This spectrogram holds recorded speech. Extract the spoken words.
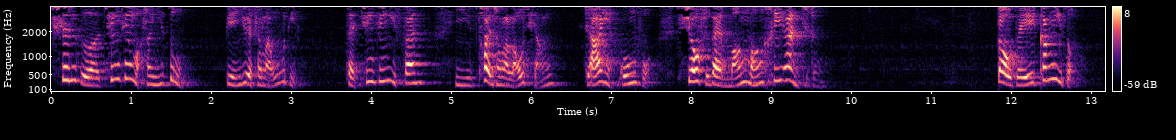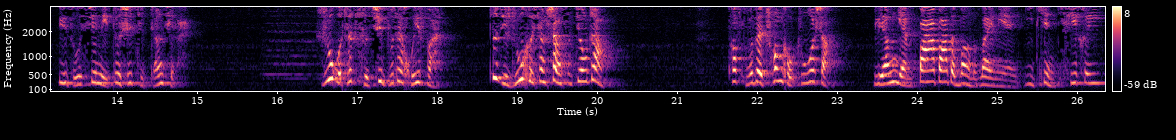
身子轻轻往上一纵，便跃上了屋顶，再轻轻一翻，已窜上了牢墙。眨眼功夫，消失在茫茫黑暗之中。盗贼刚一走，狱卒心里顿时紧张起来。如果他此去不再回返，自己如何向上司交账？他伏在窗口桌上，两眼巴巴的望着外面一片漆黑，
